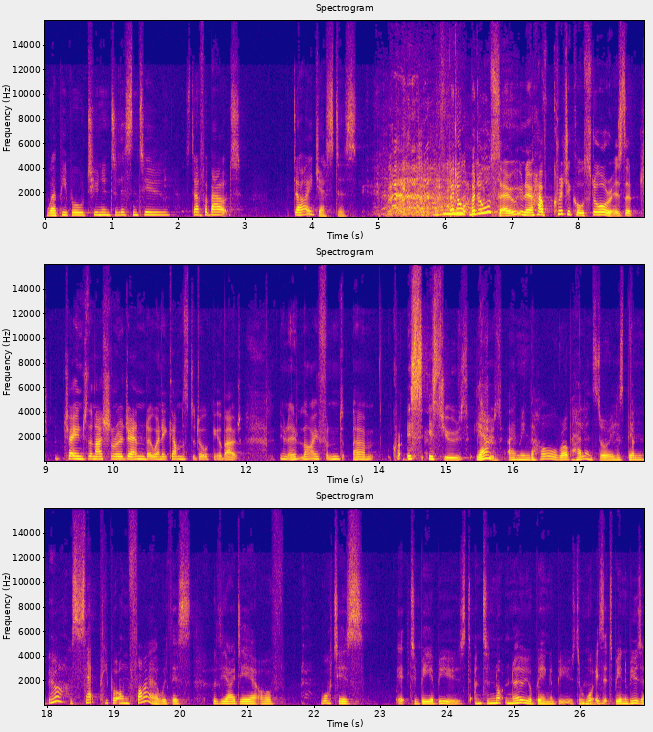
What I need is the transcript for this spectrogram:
where people tune in to listen to stuff about digesters? but, al- but also, you know, have critical stories that ch- change the national agenda when it comes to talking about, you know, life and um, is- issues. Yeah, issues. I mean, the whole Rob Helen story has been Yeah. has set people on fire with this, with the idea of what is it to be abused and to not know you're being abused, and what is it to be an abuser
